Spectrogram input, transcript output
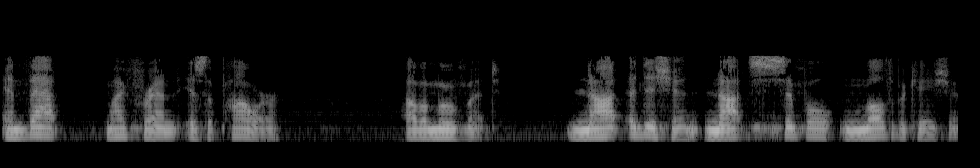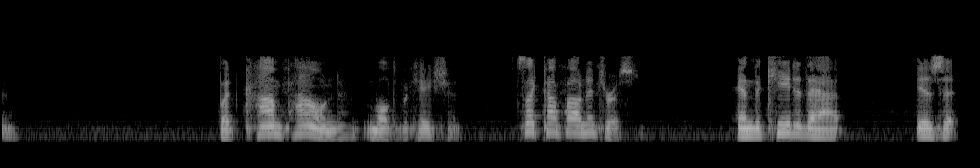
And that, my friend, is the power of a movement. Not addition, not simple multiplication but compound multiplication. It's like compound interest. And the key to that is that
